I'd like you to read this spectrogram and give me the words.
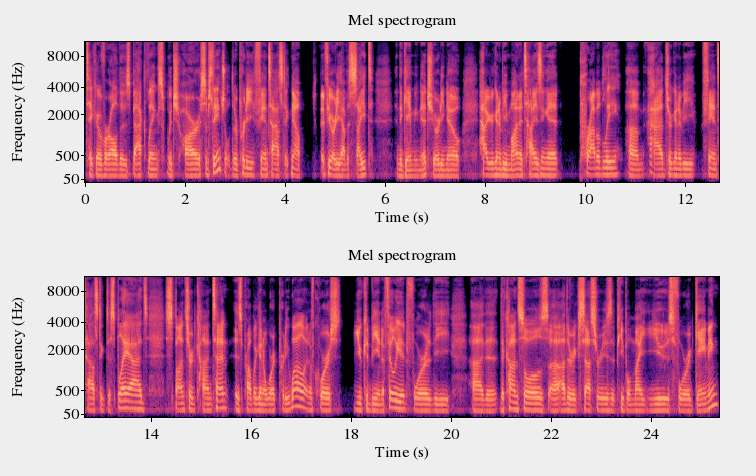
take over all those backlinks, which are substantial. They're pretty fantastic. Now, if you already have a site in the gaming niche, you already know how you're going to be monetizing it. Probably um, ads are going to be fantastic display ads. Sponsored content is probably going to work pretty well. And of course, you could be an affiliate for the uh, the the consoles, uh, other accessories that people might use for gaming,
